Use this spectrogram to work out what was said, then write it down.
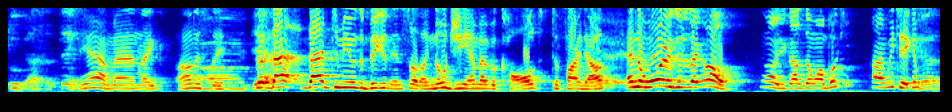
too. That's the thing. Yeah, man. Like honestly, Um, th- that that to me was the biggest insult. Like no GM ever called to find out, Yeah, yeah. and the Warriors are just like, oh, oh, you guys don't want Boogie? All right, we take him. Yeah.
